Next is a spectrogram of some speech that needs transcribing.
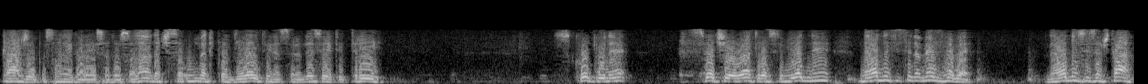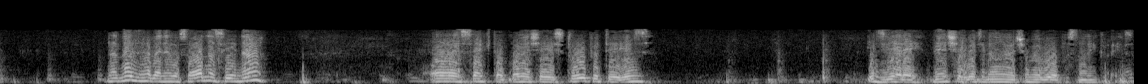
kaže poslanik alaih sallatu salam da će se umet podijeliti na 73 skupine. Sve će u vatru osim jedne. Ne odnosi se na mezhebe. Ne odnosi se šta? Na mezhebe nego se odnosi na ove sekte koje će istupiti iz iz vjere. Neće biti na onome čemu je bio poslanik Isa.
